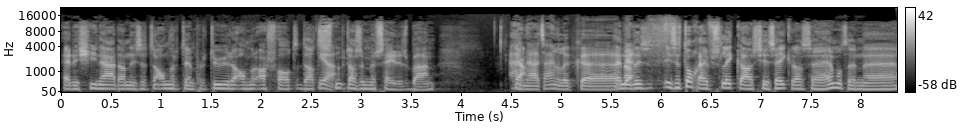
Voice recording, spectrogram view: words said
En in China, dan is het andere temperaturen, ander asfalt. Dat, Ja. dat is een Mercedesbaan. En Ja. uiteindelijk... eh, En dan ja, is, is het toch even slikken als je, zeker als eh, Hamilton eh,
